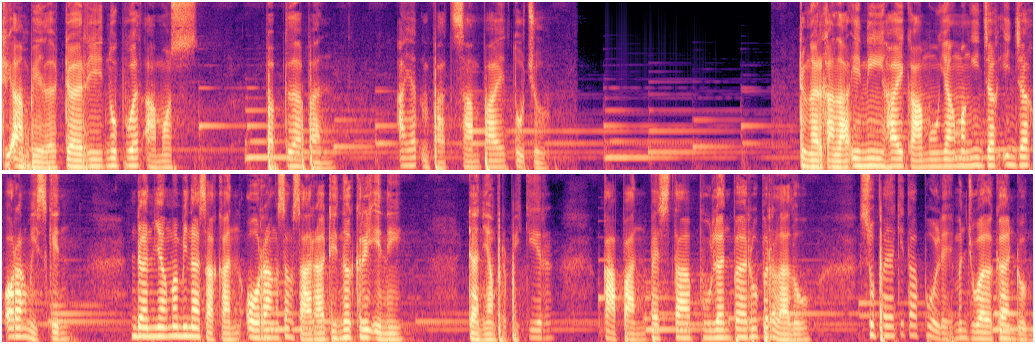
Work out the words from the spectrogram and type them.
diambil dari Nubuat Amos bab 8 ayat 4 sampai 7 Dengarkanlah ini hai kamu yang menginjak-injak orang miskin dan yang membinasakan orang sengsara di negeri ini dan yang berpikir kapan pesta bulan baru berlalu supaya kita boleh menjual gandum.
